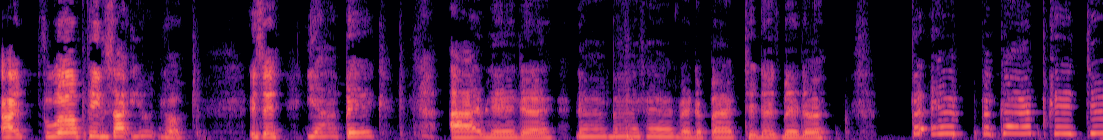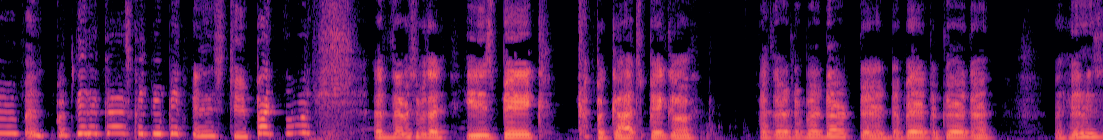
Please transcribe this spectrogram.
I throw things at you? No. Is it, yeah, big, I'm little, no matter, red about to the middle. But if a God can do, but little guys can do big things too. But, and there was something like, he's big, but God's bigger. And then the With his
